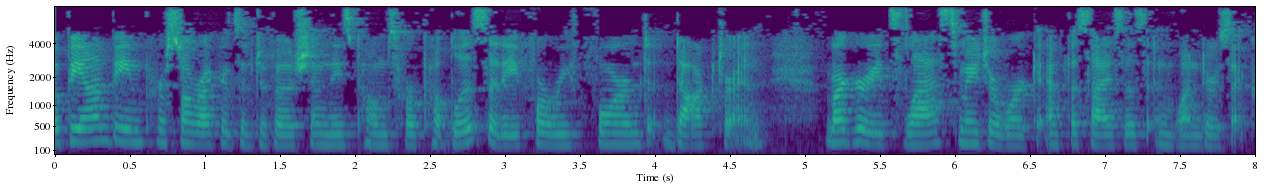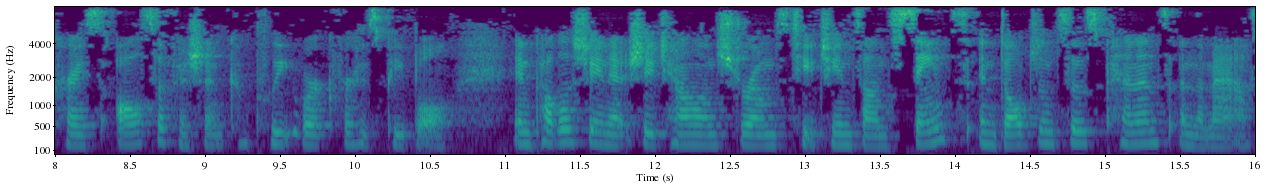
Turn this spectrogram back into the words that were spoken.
But beyond being personal records of devotion, these poems were publicity for Reformed doctrine. Marguerite's last major work emphasizes and wonders at Christ's all sufficient, complete work for his people. In publishing it, she challenged Rome's teachings on saints, indulgences, penance, and the Mass.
